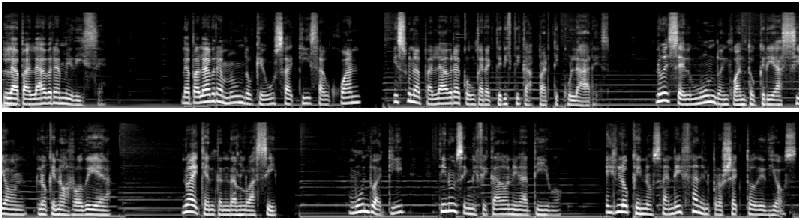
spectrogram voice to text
La palabra me dice, la palabra mundo que usa aquí San Juan es una palabra con características particulares. No es el mundo en cuanto creación lo que nos rodea. No hay que entenderlo así. Mundo aquí tiene un significado negativo. Es lo que nos aleja del proyecto de Dios.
